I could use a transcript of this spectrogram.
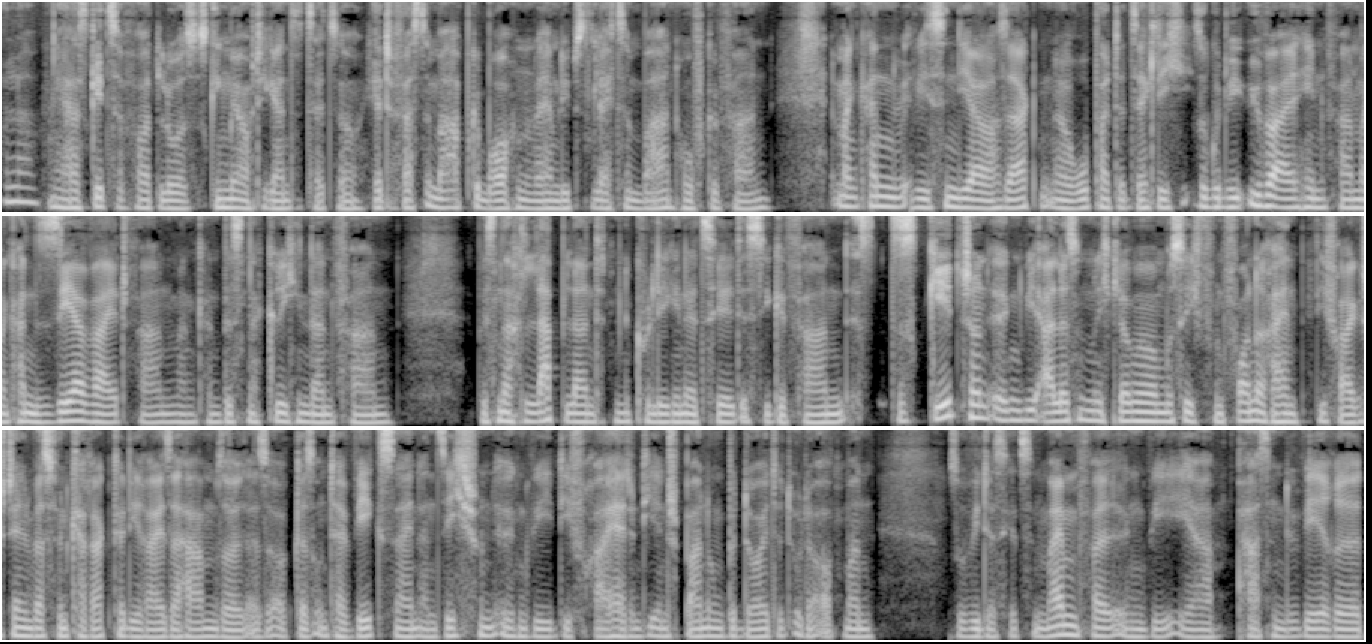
Urlaub. Ja, es geht sofort los. Es ging mir auch die ganze Zeit so. Ich hätte fast immer abgebrochen und wäre am liebsten gleich zum Bahnhof gefahren. Man kann, wie Cindy auch sagt, in Europa tatsächlich so gut wie überall hinfahren. Man kann sehr weit fahren. Man kann bis nach Griechenland fahren. Bis nach Lappland, hat eine Kollegin erzählt, ist sie gefahren. Das, das geht schon irgendwie alles und ich glaube, man muss sich von vornherein die Frage stellen, was für einen Charakter die Reise haben soll. Also ob das Unterwegssein an sich schon irgendwie die Freiheit und die Entspannung bedeutet oder ob man so wie das jetzt in meinem Fall irgendwie eher passend wäre,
